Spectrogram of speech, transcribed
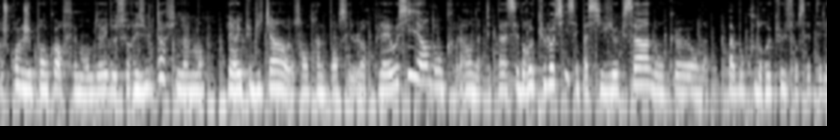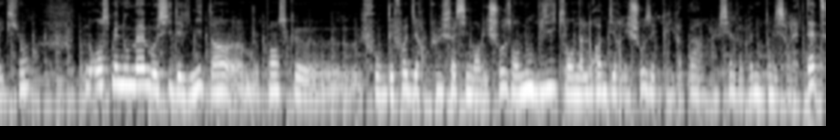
Je crois que j'ai pas encore fait mon deuil de ce résultat finalement. Les républicains euh, sont en train de penser leur plaie aussi, hein, donc voilà, on n'a peut-être pas assez de recul aussi, c'est pas si vieux que ça, donc euh, on n'a pas beaucoup de recul sur cette élection. On se met nous-mêmes aussi des limites. Hein. Je pense qu'il faut des fois dire plus facilement les choses. On oublie qu'on a le droit de dire les choses et que va pas, le ciel va pas nous tomber sur la tête.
